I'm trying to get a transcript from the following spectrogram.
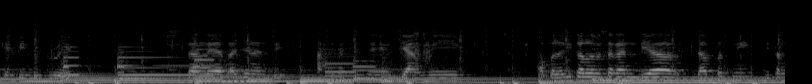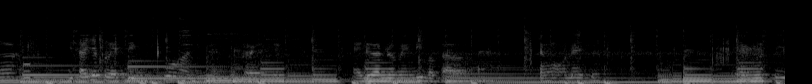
Kevin De Bruyne. Kita lihat aja nanti asis-asisnya yang ciamik. Apalagi kalau misalkan dia dapat nih di tengah bisa aja placing. Wah gila sih. Eduardo Mendy bakal cengok deh itu. Ya gue sih.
